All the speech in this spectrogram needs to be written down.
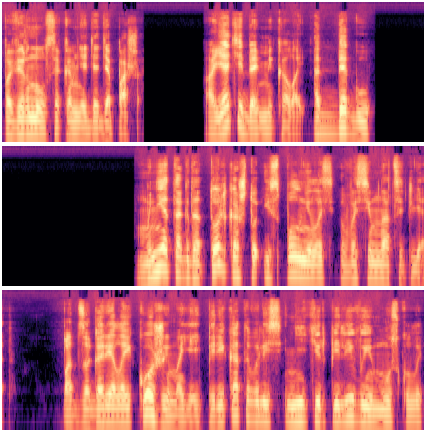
повернулся ко мне дядя Паша. А я тебя, Миколай, оббегу. Мне тогда только что исполнилось 18 лет. Под загорелой кожей моей перекатывались нетерпеливые мускулы,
